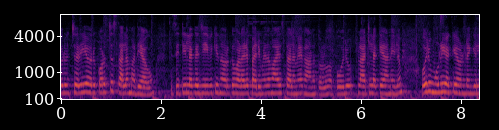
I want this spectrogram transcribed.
ഒരു ചെറിയ ഒരു കുറച്ച് സ്ഥലം മതിയാകും. സിറ്റിയിലൊക്കെ ജീവിക്കുന്നവർക്ക് വളരെ പരിമിതമായ സ്ഥലമേ കാണത്തുള്ളൂ. അപ്പോൾ ഒരു ഫ്ലാറ്റിലൊക്കെ ആണെങ്കിലും ഒരു മുറിയൊക്കെ ഉണ്ടെങ്കിൽ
